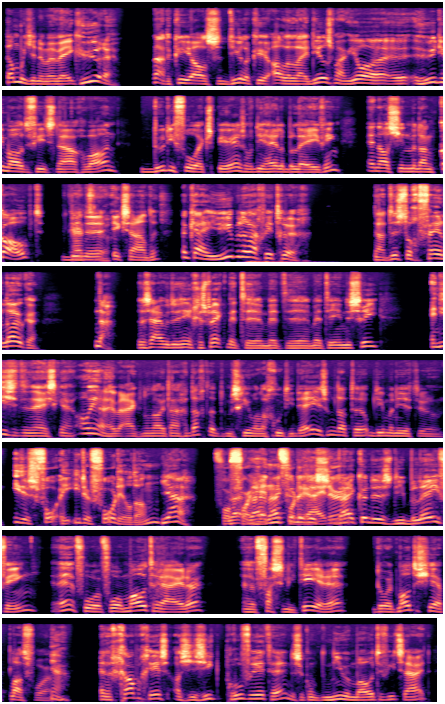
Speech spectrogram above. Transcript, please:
dan moet je hem een week huren. Nou, dan kun je als dealer kun je allerlei deals maken. Joh, eh, huur die motorfiets nou gewoon. Doe die full experience of die hele beleving. En als je hem dan koopt, binnen x aantal, dan krijg je je huurbedrag weer terug. Nou, dat is toch veel leuker. Nou, dan zijn we dus in gesprek met, de met, de met de industrie. En die zitten ineens oh ja, hebben we eigenlijk nog nooit aan gedacht dat het misschien wel een goed idee is om dat eh, op die manier te doen. Ieders, voor, ieders voordeel dan. Ja, Voor, wij- voor wij- hen, wij voor de dus- rijder. wij kunnen dus die beleving hè, voor, voor motorrijder eh, faciliteren door het Motorshare platform. Ja. En het grappige is, als je ziet proefrit, hè, dus er komt een nieuwe motorfiets uit,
